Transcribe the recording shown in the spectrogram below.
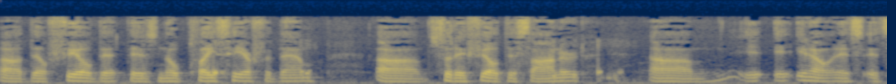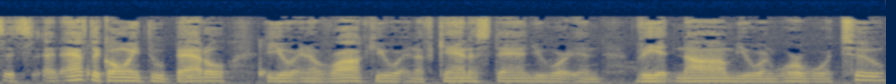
uh, they'll feel that there's no place here for them, uh, so they feel dishonored. Um, it, it, you know, and it's it's it's and after going through battle, you were in Iraq, you were in Afghanistan, you were in Vietnam, you were in World War II.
